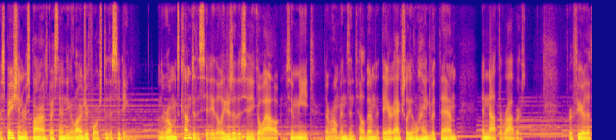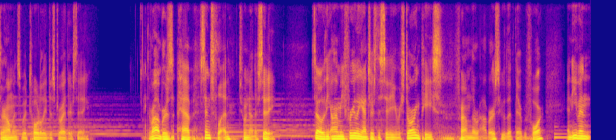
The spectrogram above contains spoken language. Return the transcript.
Vespasian responds by sending a larger force to the city. When the Romans come to the city, the leaders of the city go out to meet the Romans and tell them that they are actually aligned with them and not the robbers, for fear that the Romans would totally destroy their city. The robbers have since fled to another city. So the army freely enters the city, restoring peace from the robbers who lived there before, and even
